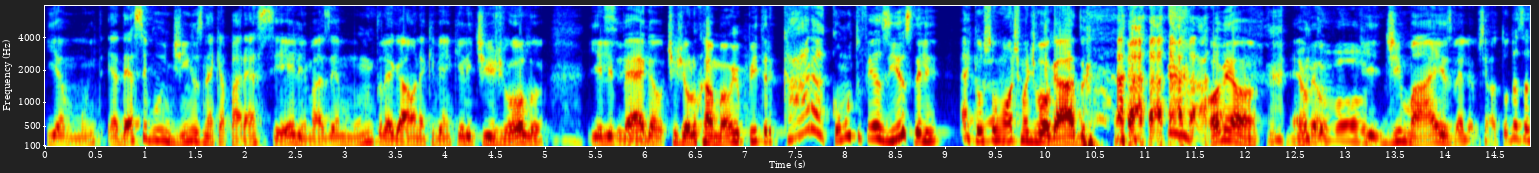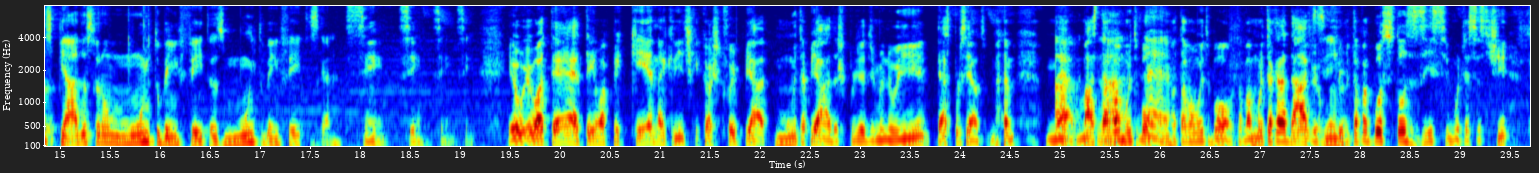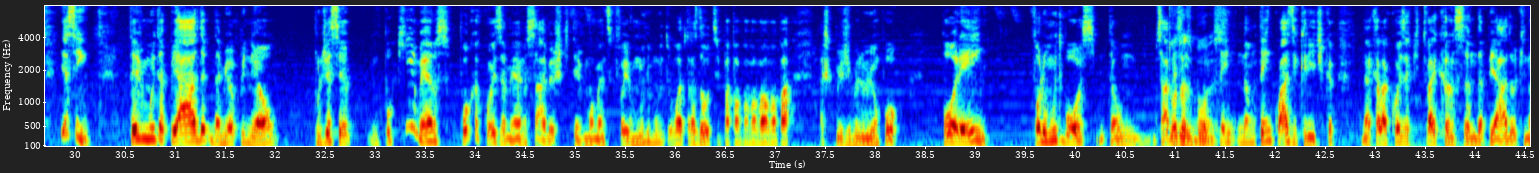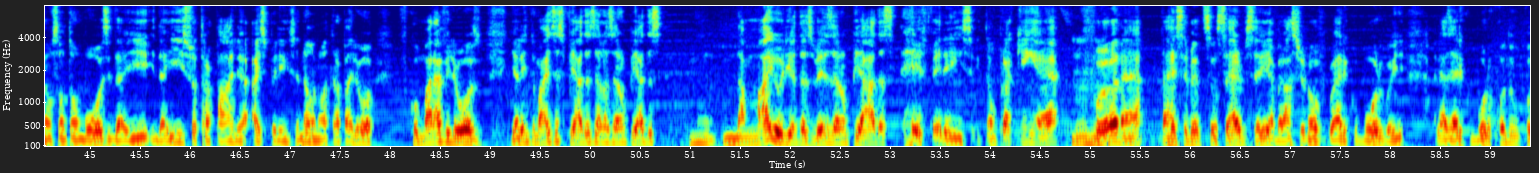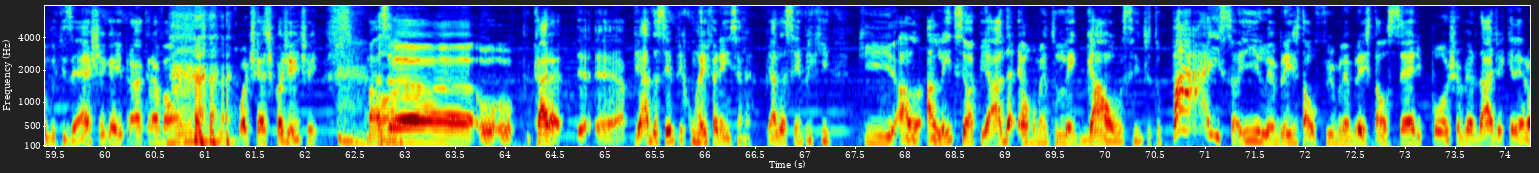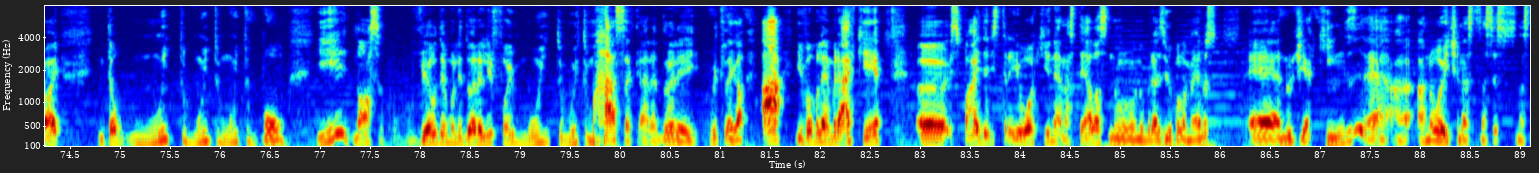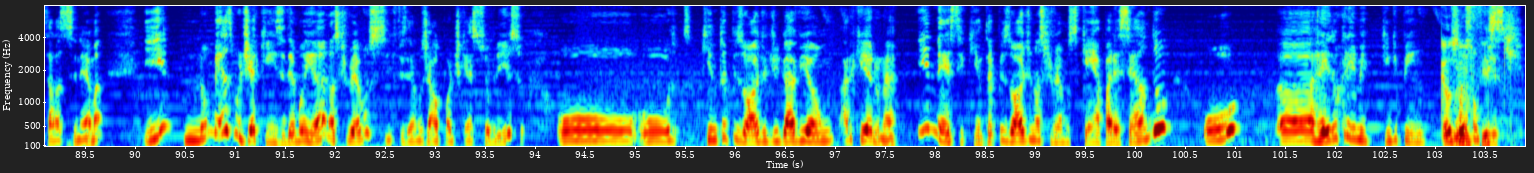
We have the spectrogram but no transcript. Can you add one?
E é muito. É 10 segundinhos, né, que aparece ele, mas é muito legal, né? Que vem aquele tijolo e ele Sim. pega o tijolo com a mão e o Peter, cara, como tu fez isso? Ele, é que eu sou um é. ótimo advogado. Ô, meu, é muito meu, bom. demais, velho. Assim, ó, todas as piadas foram muito bem feitas, muito bem feitas, cara. Sim, sim, sim, sim. Eu, eu até tenho uma pequena crítica que eu acho que foi piada, muita piada, acho que podia diminuir 10%. Né? Ah, mas tava ah, muito bom, é. mas tava muito bom, tava muito agradável. Sim. O filme tava gostosíssimo de assistir. E assim, teve muita piada, na minha opinião, podia ser um pouquinho menos, pouca coisa menos, sabe? Acho que teve momentos que foi muito, muito um atrás da outra, assim, pá, pá, pá, pá, pá, acho que podia diminuir um pouco. Porém, foram muito boas. Então, sabe, Todas assim, boas. Não, tem, não tem quase crítica. Não é aquela coisa que tu vai cansando da piada ou que não são tão boas e daí, e daí isso atrapalha a experiência. Não, não atrapalhou. Ficou maravilhoso. E além do mais, as piadas, elas eram piadas, hum, na maioria das vezes, eram piadas referência. Então, para quem é uhum. fã, né, tá recebendo seu service aí, abraço de novo pro Érico Borgo aí. Aliás, Érico Borgo, quando, quando quiser, chega aí pra gravar um podcast com a gente aí. Mas, uh, o, o, cara, é, é, a piada sempre com referência, né? Piada sempre que, que a, além de ser uma piada, é um momento legal, assim, de tu, pá, isso aí, lembrei de tal filme, lembrei de tal série, poxa, verdade, aquele herói. Então, muito, muito, muito bom. E, nossa, ver o Demolidor ali foi muito, muito massa, cara. Adorei. Muito legal. Ah, e vamos lembrar que uh, Spider estreou aqui, né, nas telas, no, no Brasil, pelo menos, é, no dia 15, né, à, à noite, nas, nas, nas, telas de cinema. E no mesmo dia 15 de manhã, nós tivemos, e fizemos já o podcast sobre isso, o, o quinto episódio de Gavião Arqueiro, né? E nesse quinto episódio, nós tivemos quem aparecendo? O uh, Rei do Crime, Kingpin. Eu sou Fisk. Fisk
